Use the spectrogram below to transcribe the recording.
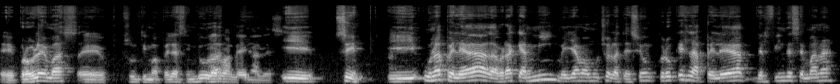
eh, problemas, eh, su última pelea sin duda. Y sí, y una pelea, la verdad que a mí me llama mucho la atención, creo que es la pelea del fin de semana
